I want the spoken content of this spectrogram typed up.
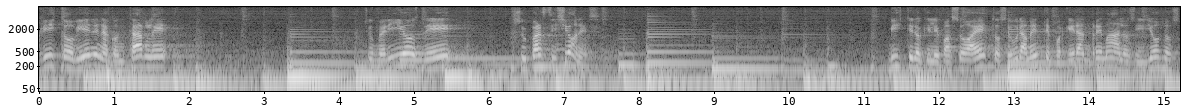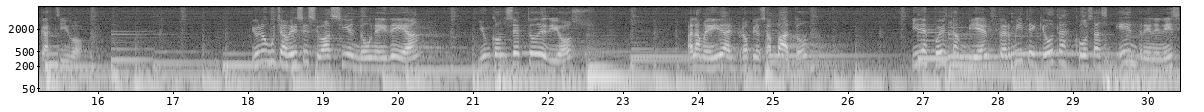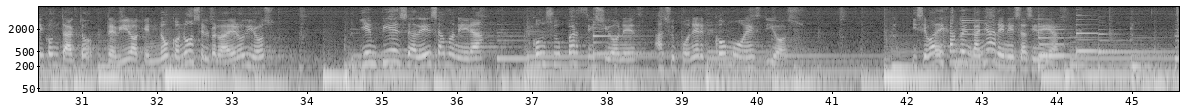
Jesucristo vienen a contarle sus meríos de supersticiones. ¿Viste lo que le pasó a esto? Seguramente porque eran re malos y Dios los castigó. Y uno muchas veces se va haciendo una idea y un concepto de Dios a la medida del propio zapato y después también permite que otras cosas entren en ese contacto debido a que no conoce el verdadero Dios y empieza de esa manera con supersticiones a suponer cómo es Dios. Y se va dejando engañar en esas ideas.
